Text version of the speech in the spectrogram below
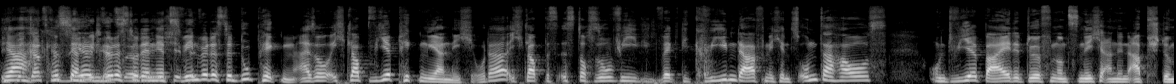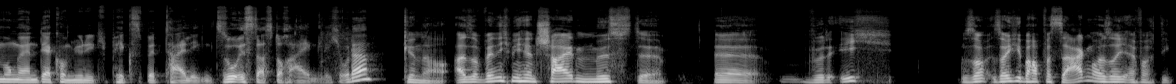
Ich ja, Christian, wen würdest jetzt, du denn jetzt, wen würdest du picken? Also ich glaube, wir picken ja nicht, oder? Ich glaube, das ist doch so wie die Queen darf nicht ins Unterhaus, und wir beide dürfen uns nicht an den Abstimmungen der Community Picks beteiligen. So ist das doch eigentlich, oder? Genau. Also wenn ich mich entscheiden müsste, äh, würde ich, soll, soll ich überhaupt was sagen oder soll ich einfach die,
